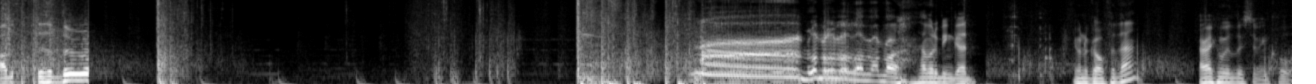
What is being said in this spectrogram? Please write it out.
Oh, there's a dude. That would have been good. You wanna go for that? I reckon we'll do something cool.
